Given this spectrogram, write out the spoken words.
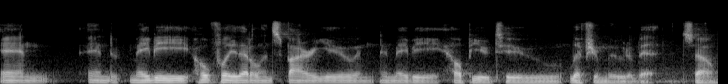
And and maybe hopefully that'll inspire you and, and maybe help you to lift your mood a bit. So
